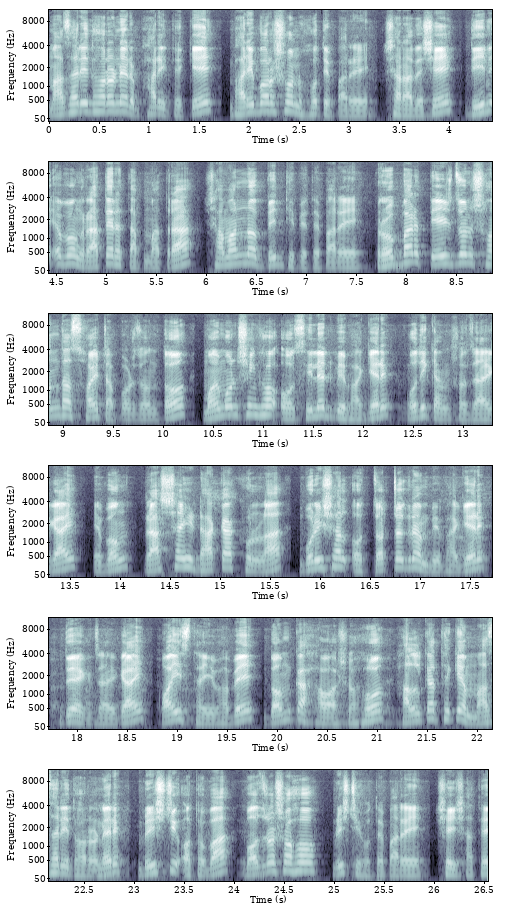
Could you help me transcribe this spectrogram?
মাঝারি ধরনের ভারী থেকে ভারী বর্ষণ হতে পারে। সারা দেশে দিন এবং রাতের তাপমাত্রা সামান্য বৃদ্ধি পেতে পারে। রোববার তেইশ জন সন্ধ্যা ছয়টা পর্যন্ত ময়মনসিংহ ও সিলেট বিভাগের অধিকাংশ জায়গায় এবং রাজশাহী, ঢাকা, খুলনা, বরিশাল ও চট্টগ্রাম বিভাগের দু এক জায়গায় অস্থায়ীভাবে দমকা হাওয়া সহ হালকা থেকে মাঝারি ধরনের বৃষ্টি অথবা বজ্রসহ বৃষ্টি হতে পারে। সেই সাথে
